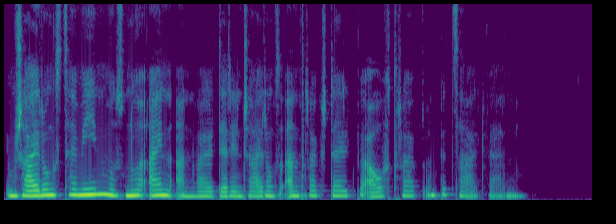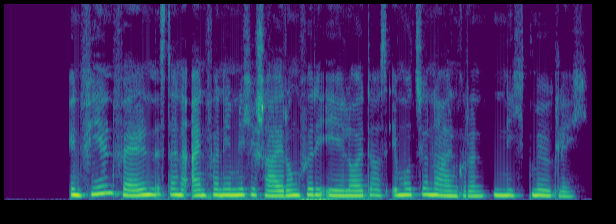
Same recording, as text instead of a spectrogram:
Im Scheidungstermin muss nur ein Anwalt, der den Scheidungsantrag stellt, beauftragt und bezahlt werden. In vielen Fällen ist eine einvernehmliche Scheidung für die Eheleute aus emotionalen Gründen nicht möglich.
